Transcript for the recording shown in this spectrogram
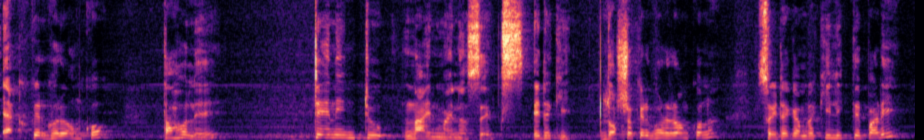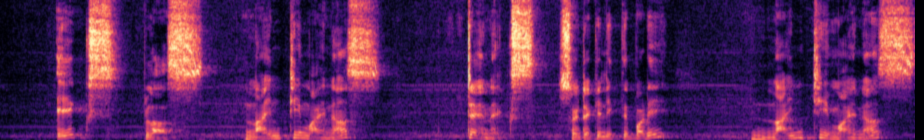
এককের ঘরে অঙ্ক, তাহলে ten into nine minus X. এটা কি? দশকের ঘরের অঙ্ক না? সো এটাকে আমরা কি লিখতে পারি? X plus ninety minus ten X. So এটাকে লিখতে পারি নাইনটি মাইনাস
